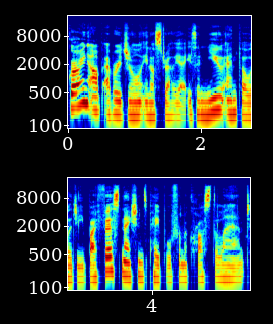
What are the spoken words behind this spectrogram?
Growing Up Aboriginal in Australia is a new anthology by First Nations people from across the land.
